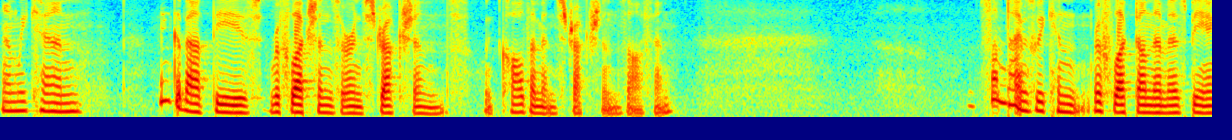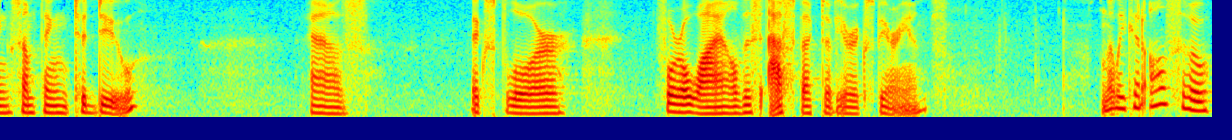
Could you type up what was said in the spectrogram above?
And we can think about these reflections or instructions. We call them instructions often. Sometimes we can reflect on them as being something to do, as explore for a while this aspect of your experience. But we could also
